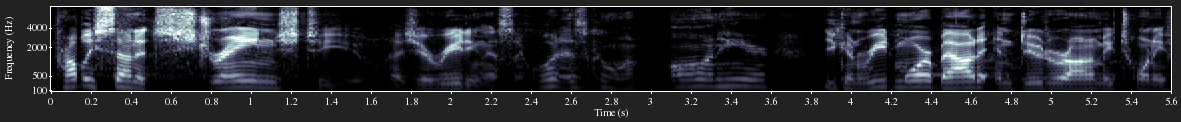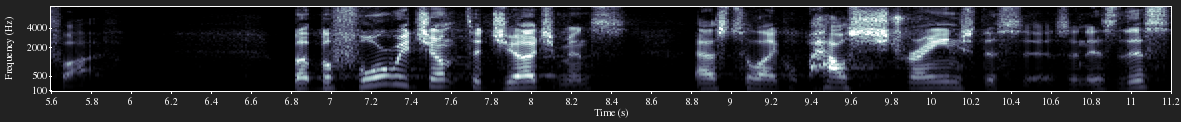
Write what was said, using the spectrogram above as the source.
probably sounded strange to you as you're reading this. Like, what is going on here? You can read more about it in Deuteronomy 25. But before we jump to judgments as to like how strange this is, and is this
